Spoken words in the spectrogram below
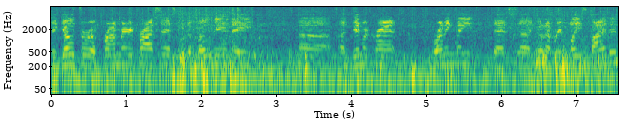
to go through a primary process to vote in a uh, a Democrat running mate that's uh, going to replace Biden,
